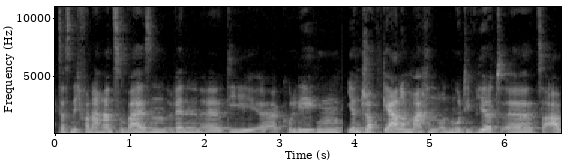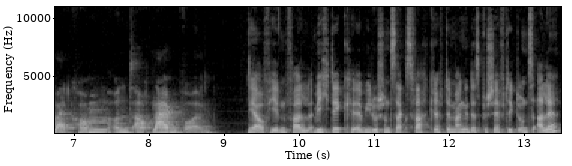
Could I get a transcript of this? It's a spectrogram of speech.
ist das nicht von der Hand zu weisen, wenn äh, die äh, Kollegen ihren Job gerne machen und motiviert äh, zur Arbeit kommen und auch bleiben wollen. Ja, auf jeden Fall wichtig, äh, wie du schon sagst, Fachkräftemangel, das beschäftigt uns alle.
